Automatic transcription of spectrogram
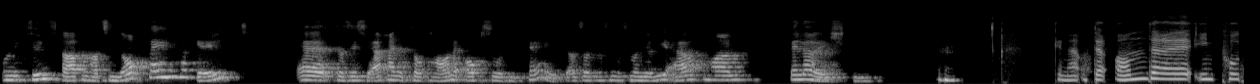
und mit fünf Tagen hat sie noch weniger Geld. Äh, das ist ja auch eine totale Absurdität. Also das muss man ja wie auch mal beleuchten. Mhm. Genau. Der andere Input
